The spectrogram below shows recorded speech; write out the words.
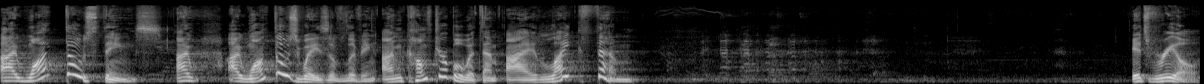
I want those things. I, I want those ways of living. I'm comfortable with them. I like them. It's real.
